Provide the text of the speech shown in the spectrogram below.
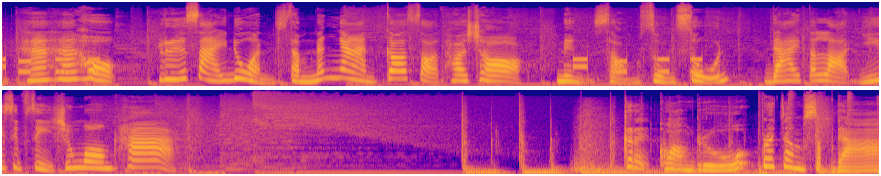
1556 หรือสายด่วนสำนักงงานกสทช 1200 ได้ตลอด 24 ชั่วโมงค่ะ เกร็ดความรู้ประจำสัปดาห์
